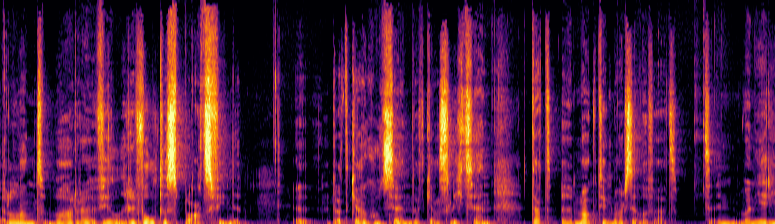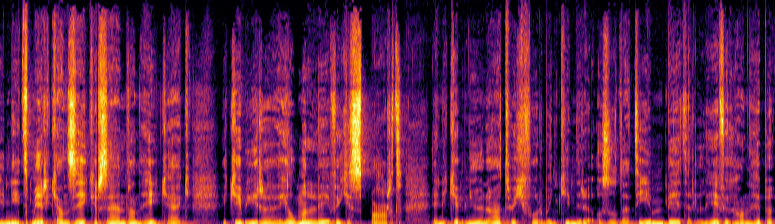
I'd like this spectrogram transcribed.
land waar veel revoltes plaatsvinden. dat kan goed zijn, dat kan slecht zijn, dat maakt u maar zelf uit. En wanneer je niet meer kan zeker zijn van, hé hey, kijk, ik heb hier heel mijn leven gespaard en ik heb nu een uitweg voor mijn kinderen, zodat die een beter leven gaan hebben,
